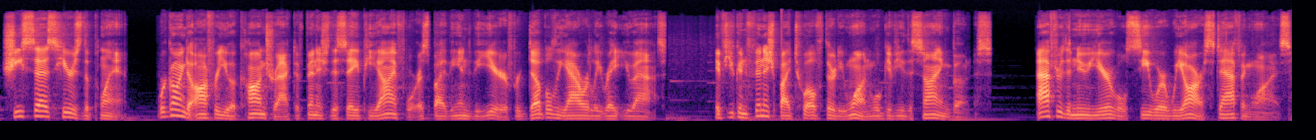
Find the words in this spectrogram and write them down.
She says, here's the plan. We're going to offer you a contract to finish this API for us by the end of the year for double the hourly rate you asked. If you can finish by 1231, we'll give you the signing bonus. After the new year, we'll see where we are staffing-wise,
